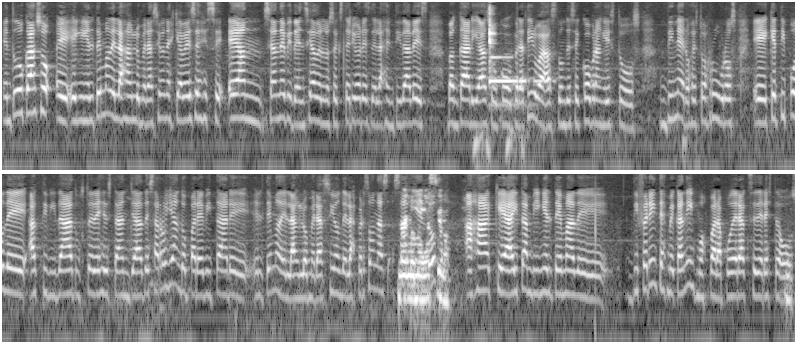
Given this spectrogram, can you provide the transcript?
En todo caso, eh, en el tema de las aglomeraciones que a veces se han, se han evidenciado en los exteriores de las entidades bancarias o cooperativas donde se cobran estos dineros, estos rubros, eh, ¿qué tipo de actividad ustedes están ya desarrollando para evitar eh, el tema de la aglomeración de las personas Ajá, que hay también el tema de diferentes mecanismos para poder acceder a estos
